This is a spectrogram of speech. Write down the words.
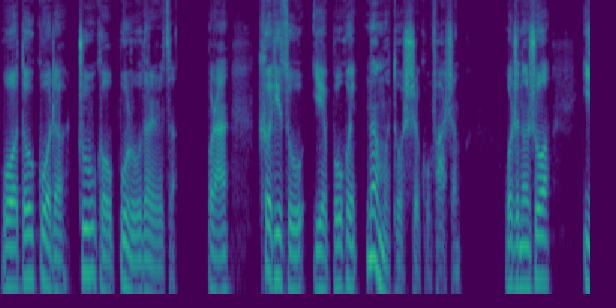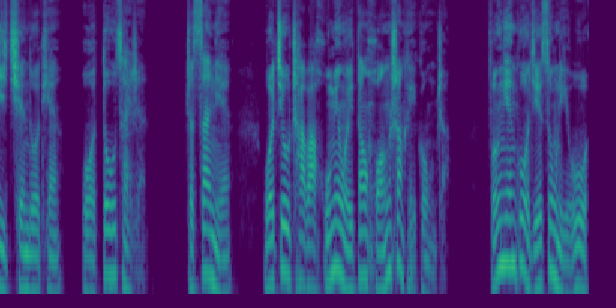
我都过着猪狗不如的日子，不然。课题组也不会那么多事故发生，我只能说，一千多天我都在忍，这三年我就差把胡明伟当皇上给供着，逢年过节送礼物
